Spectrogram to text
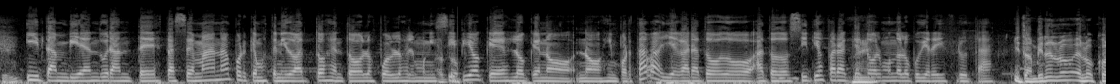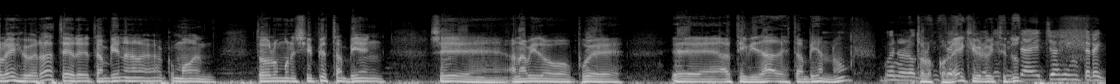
Sí. y también durante esta semana porque hemos tenido actos en todos los pueblos del municipio, que es lo que no, nos importaba, llegar a todo a todos sitios para que Sí. todo el mundo lo pudiera disfrutar. Y también en, lo- en los colegios, ¿verdad? Esther? Eh, También, ah, como en todos los municipios, también se han habido, pues, eh, actividades también, ¿no? Bueno, lo que, los sí, colegios, se, los lo que sí se ha hecho es inter-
